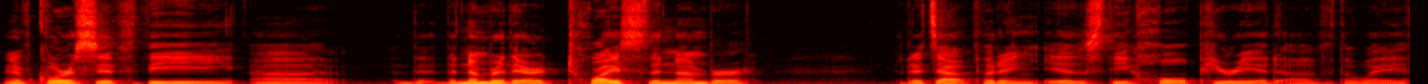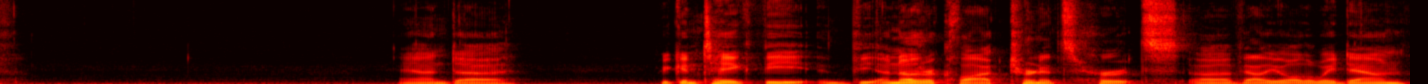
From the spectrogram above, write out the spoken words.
And of course, if the uh, the, the number there, twice the number that it's outputting is the whole period of the wave. And uh, we can take the, the another clock, turn its hertz uh, value all the way down,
